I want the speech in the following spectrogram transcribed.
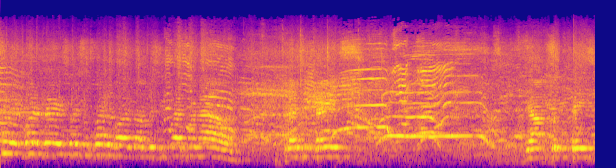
to it, a very special friend of ours, uh, Mrs. for now, Jesse Bates. Yeah, Johnson Bates.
